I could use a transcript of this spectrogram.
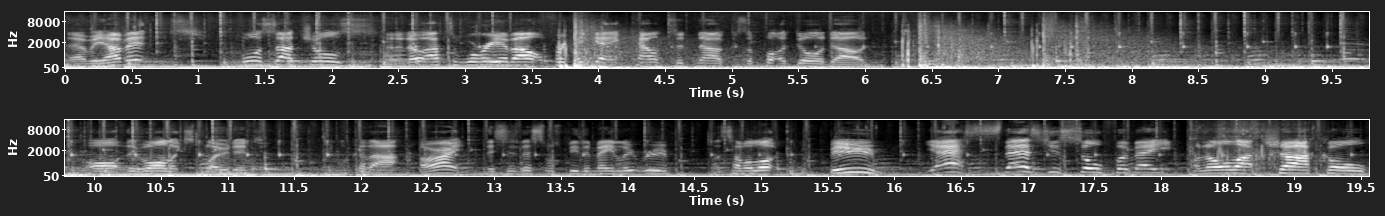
There we have it. Four satchels. And I don't have to worry about freaking getting countered now because I put a door down. Oh, they've all exploded. Look at that. All right, this is this must be the main loot room. Let's have a look. Boom. Yes, there's your sulfur, mate. And all that charcoal.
